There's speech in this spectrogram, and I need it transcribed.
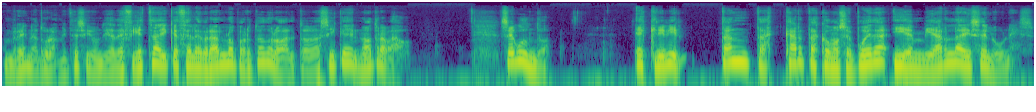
Hombre, naturalmente, si un día de fiesta hay que celebrarlo por todo lo alto, así que no trabajo. Segundo, escribir tantas cartas como se pueda y enviarla ese lunes.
